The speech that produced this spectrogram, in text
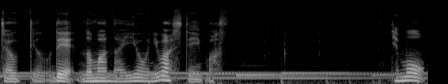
ちゃうっていうので飲まないようにはしていますでも、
